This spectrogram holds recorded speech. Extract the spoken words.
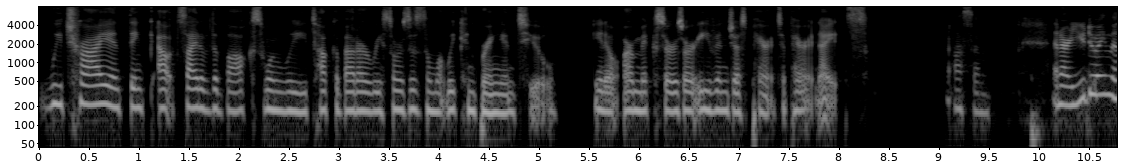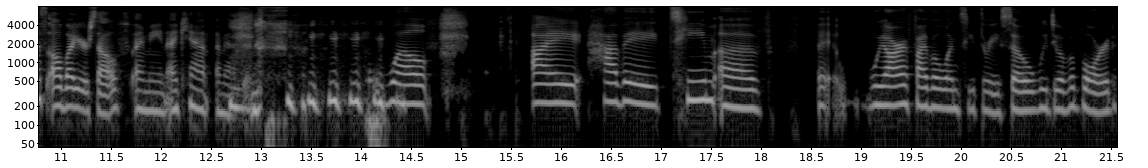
we try and think outside of the box when we talk about our resources and what we can bring into, you know, our mixers or even just parent to parent nights. Awesome. And are you doing this all by yourself? I mean, I can't imagine. well, I have a team of we are a 501c3 so we do have a board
